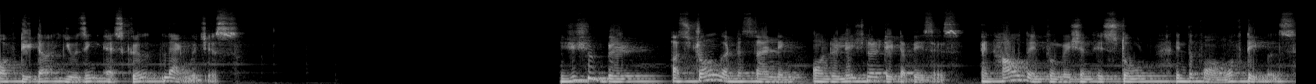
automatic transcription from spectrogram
of data using SQL languages. You should build a strong understanding on relational databases and how the information is stored in the form of tables.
